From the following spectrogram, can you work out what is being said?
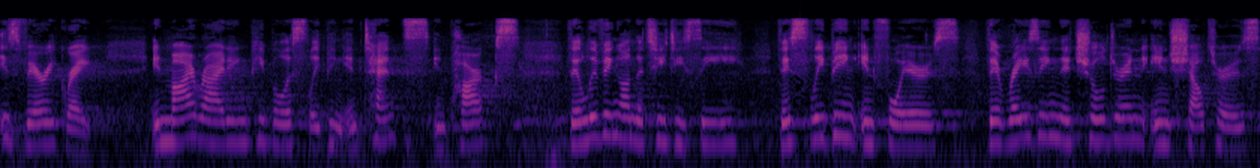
is very great. In my riding, people are sleeping in tents, in parks, they're living on the TTC, they're sleeping in foyers. They're raising their children in shelters.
